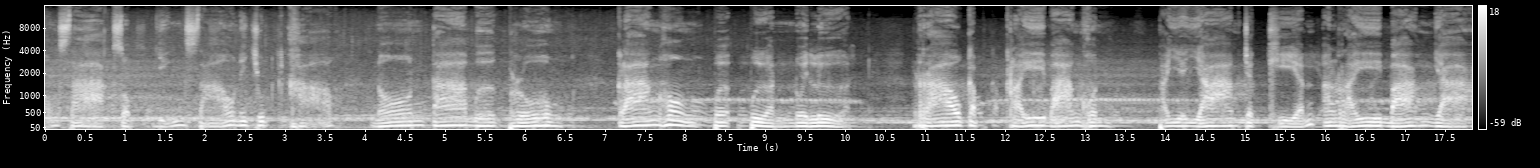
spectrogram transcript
ของซากศพ หญิงสาวในชุดขาว นอนตาเบิกโพรง กลางห้องเปอะเปื้อนโดยเลือด ราวกับใครบางคน พยายามจะเขียนอะไรบางอย่าง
